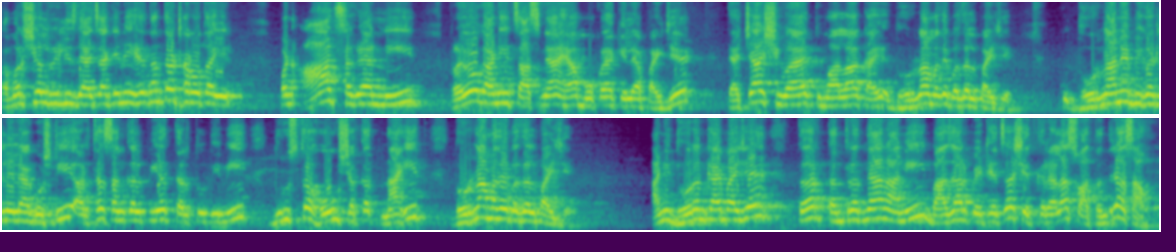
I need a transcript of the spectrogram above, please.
कमर्शियल रिलीज द्यायचा की नाही हे नंतर ठरवता येईल. पण आज सगळ्यांनी प्रयोग आणि चाचण्या ह्या मोकळ्या केल्या पाहिजे. त्याच्याशिवाय तुम्हाला काही धोरणामध्ये बदल पाहिजे. धोरणाने बिघडलेल्या गोष्टी अर्थसंकल्पीय तरतुदींनी दुरुस्त होऊ शकत नाहीत धोरणामध्ये बदल पाहिजे. आणि धोरण काय पाहिजे? तर तंत्रज्ञान आणि बाजारपेठेचं शेतकऱ्याला स्वातंत्र्य असावं.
